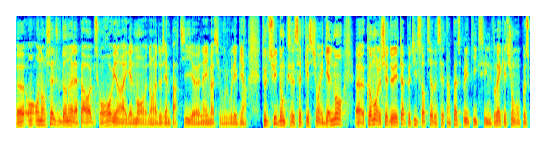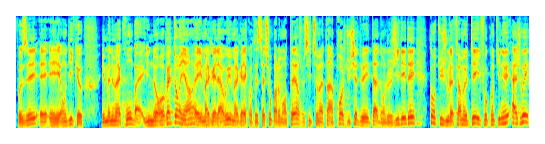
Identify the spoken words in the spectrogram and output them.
Euh, on, enchaîne, je vous donnerai la parole, puisqu'on reviendra également dans la deuxième partie, euh, Naïma, si vous le voulez bien. Tout de suite, donc, cette question également comment le chef de l'État peut-il sortir de cette impasse politique? C'est une vraie question qu'on peut se poser. Et, on dit que Emmanuel Macron, bah, il ne regrette rien, et malgré la rue, et malgré la contestation parlementaire, je vous cite ce matin un proche du chef de l'État dans le JDD quand tu joues la fermeté, il faut continuer à jouer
